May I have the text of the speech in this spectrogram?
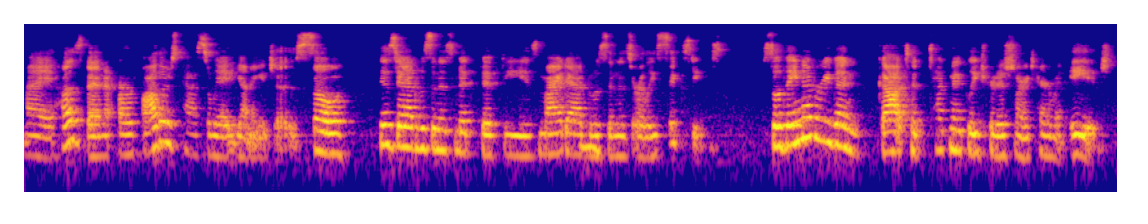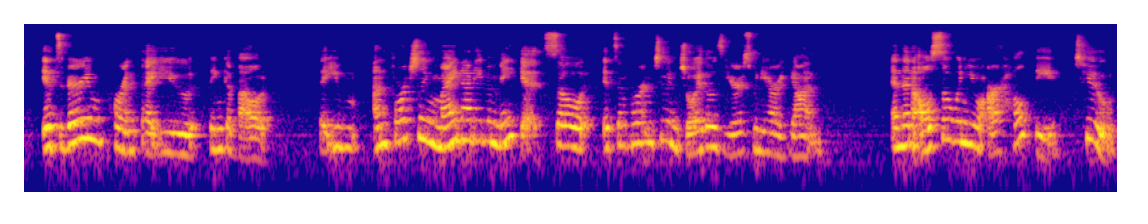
my husband, our fathers passed away at young ages. So his dad was in his mid 50s, my dad mm-hmm. was in his early 60s. So they never even got to technically traditional retirement age. It's very important that you think about that you unfortunately might not even make it. So it's important to enjoy those years when you are young. And then also when you are healthy, too.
